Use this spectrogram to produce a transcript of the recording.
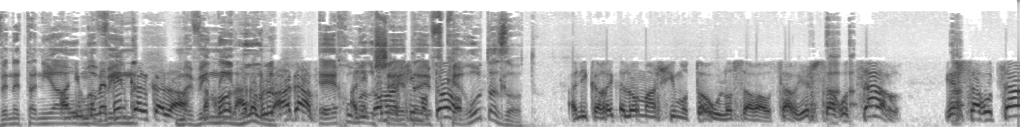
ונתניהו מבין, מבין, כלכלה, מבין נכון, ניהול. אגב, אגב, איך הוא מרשה לא את ההפקרות הזאת? אני כרגע לא מאשים אותו, הוא לא שר האוצר, יש שר אה, אוצר. יש שר אוצר.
